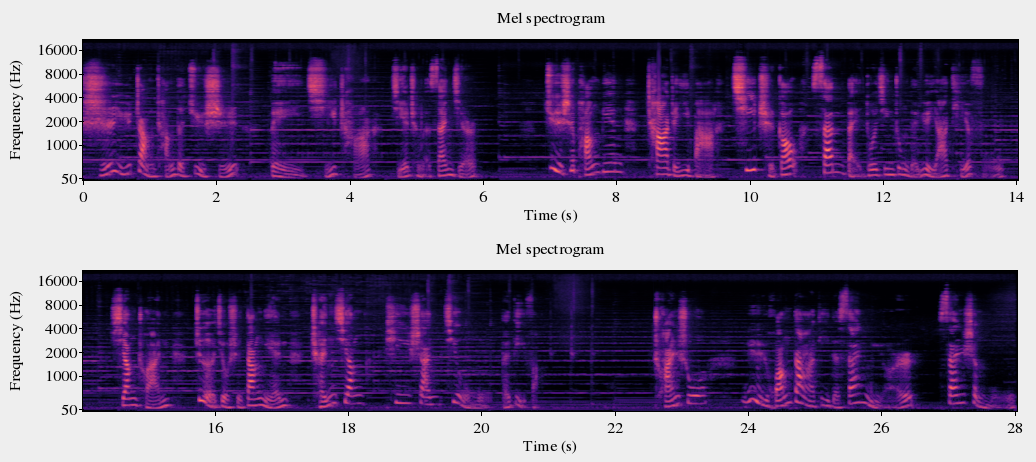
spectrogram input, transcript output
十余丈长的巨石，被齐茬截成了三截儿。巨石旁边插着一把七尺高、三百多斤重的月牙铁斧，相传这就是当年沉香劈山救母的地方。传说，玉皇大帝的三女儿三圣母。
